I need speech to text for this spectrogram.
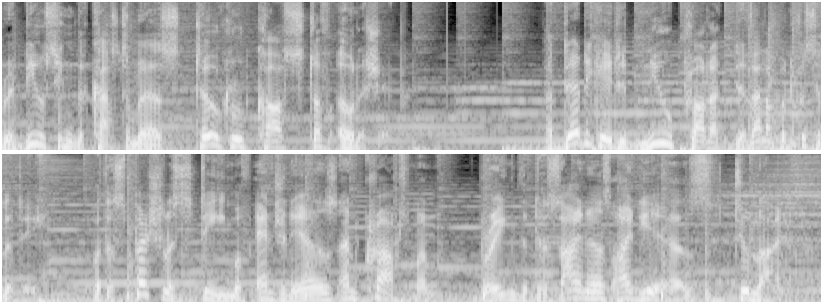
reducing the customer's total cost of ownership. A dedicated new product development facility with a specialist team of engineers and craftsmen bring the designer's ideas to life.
